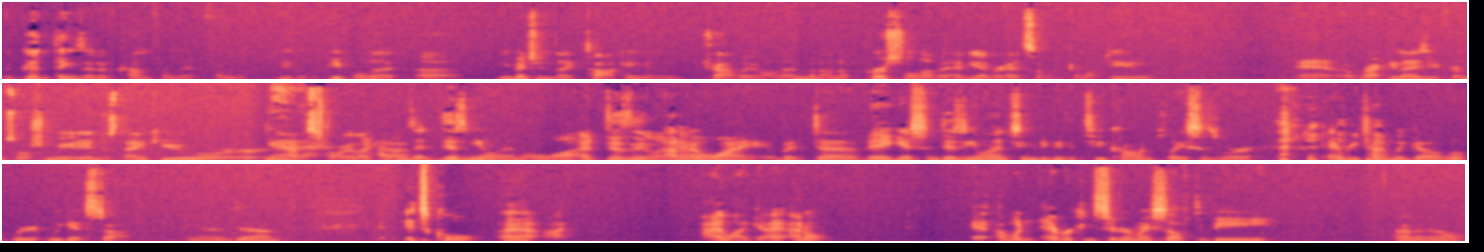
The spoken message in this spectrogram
the good things that have come from it, from the, either the people that uh, you mentioned, like talking and traveling and all that, Mm-hmm. but on a personal level, have you ever had someone come up to you and uh, recognize you from social media and just thank you, or, or have a story like that. happens that at Disneyland a lot. at Disneyland? I don't know why, but uh, Vegas and Disneyland seem to be the two common places where every time we go, we, we get stopped, and um, it's cool. I, I, I like. It. I, I don't. I wouldn't ever consider myself to be. I don't know.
